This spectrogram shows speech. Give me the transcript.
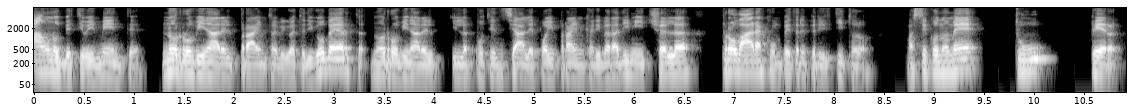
ha un obiettivo in mente, non rovinare il prime, tra virgolette, di Gobert, non rovinare il, il potenziale poi prime che arriverà di Mitchell, provare a competere per il titolo. Ma secondo me tu, per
